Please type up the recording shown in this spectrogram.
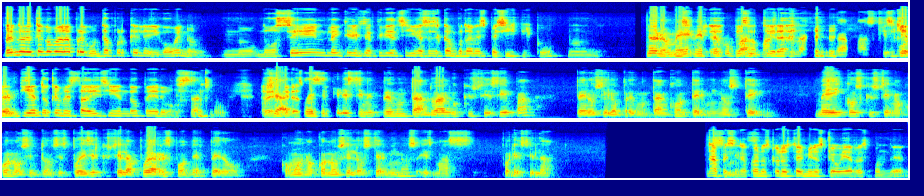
Pero no le tengo mala pregunta porque le digo, bueno, no, no sé en la inteligencia artificial si llegas a ese campo tan específico. No, no, me, me preocupa ni siquiera, más, que siquiera entiendo qué me está diciendo, pero... Exacto. O sea, puede ser que le estén preguntando algo que usted sepa, pero se lo preguntan con términos técnicos médicos que usted no conoce, entonces puede ser que usted la pueda responder, pero como no conoce los términos, es más por ese lado. No, pues si no conozco los términos, que voy a responder?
